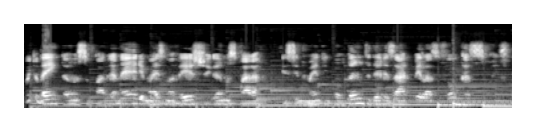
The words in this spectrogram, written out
Muito bem, então eu sou o Padre Anério mais uma vez chegamos para esse momento importante de rezar pelas vocações.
